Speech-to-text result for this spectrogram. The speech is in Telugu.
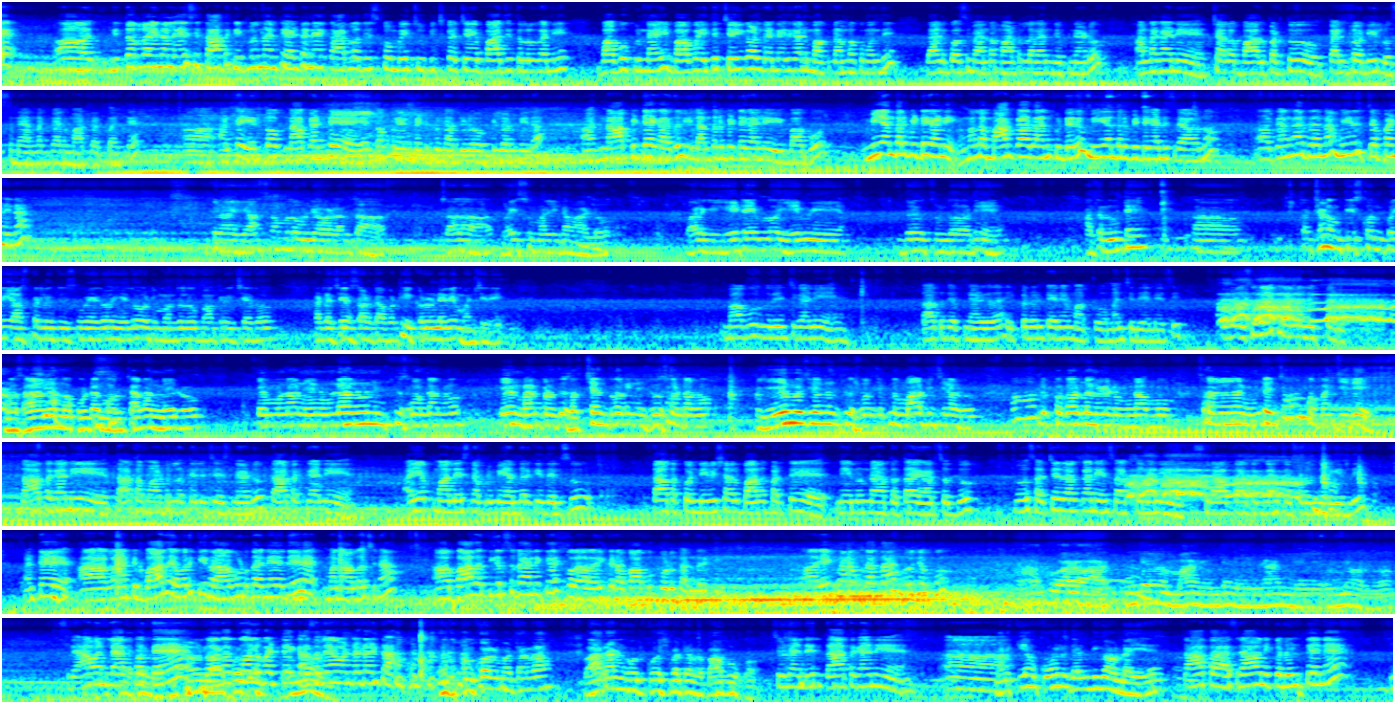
నిద్రలో అయినా లేచి తాతకి ఇట్లుందంటే వెంటనే కారులో తీసుకొని పోయి చూపించుకొచ్చే బాధ్యతలు కానీ బాబుకు ఉన్నాయి. బాబు అయితే చేయగలడు అనేది కానీ మాకు నమ్మకం ఉంది. దానికోసమే అన్న మాటల్లో కానీ చెప్పినాడు. అన్న కానీ చాలా బాధపడుతూ కంట్లో నీళ్ళు వస్తున్నాయి అన్నకు కానీ మాట్లాడుతుంటే. అంటే ఎంతో నాకంటే ఎంతో ప్రేమ పెట్టుకున్నారు చూడు పిల్లల మీద. నా బిడ్డే కాదు వీళ్ళందరి బిడ్డ కానీ బాబు. మీ అందరి బిడ్డ కానీ మళ్ళీ మాకు కాదు అనుకుంటారు. మీ అందరి బిడ్డ కానీ శ్రావణం. గంగాధరన్న అన్న మీరు చెప్పండి నా. ఇక్కడ ఈ ఆశ్రమంలో ఉండే వాళ్ళంతా చాలా వయసు మళ్ళిన వాళ్ళు. వాళ్ళకి ఏ టైంలో ఏమి ఇదవుతుందో అని అతను ఉంటే ఆ, తక్షణం తీసుకొని పోయి హాస్పిటల్కి తీసుకుపోయేదో ఏదో ఒకటి మందులు మాకులు ఇచ్చేదో అట్లా చేస్తాడు కాబట్టి ఇక్కడ ఉండేదే మంచిది. బాబు గురించి కానీ తాత చెప్పినాడు కదా ఇక్కడ ఉంటేనే మాకు మంచిది అనేసి. సుధాకర్ అన్న చెప్తాడు మా సాయంగా మాకు ఉంటే మాకు చాలా మేలు. ఏమున్నా నేను ఉన్నాను నేను చూసుకుంటాను. ఏం భయపడదు సత్యంత వరకు నేను చూసుకుంటాను. ఏం నేను చూసుకొని చెప్పిన మాట ఇచ్చినాడు. ఆ ప్రకారం మేము ఉన్నాము. సరళంగా ఉంటే చాలా మాకు మంచిది. తాత కానీ తాత మాటల్లో తెలియజేసినాడు. తాతకు కానీ అయ్యప్ప మాలేసినప్పుడు మీ అందరికీ తెలుసు. తాత కొన్ని విషయాలు బాధపడితే నేనున్న తాత ఏడ్చొద్దు. నువ్వు సచ్చేదాకా నేను సాగుతానని తాతకు కానీ చెప్పడం జరిగింది. అంటే అలాంటి బాధ ఎవరికి రాకూడదు అనేదే మన ఆలోచన. ఆ బాధ తీర్చడానికే ఇక్కడ బాబు కొడుకు అందరికి. ఏం కాదు తాత? నువ్వు చెప్పు. శ్రావణ్ లేకపోతే దొంగ కోలు పట్టే అసలే ఉండడంట. అంకోలు పెట్టాలా? వారానికి ఒకటి కోసి పెట్టాలి బాబుకు. చూడండి తాత గాని మనకేం కోళ్ళు దండిగా ఉన్నాయి తాత శ్రావణ్ ఇక్కడ ఉంటేనే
